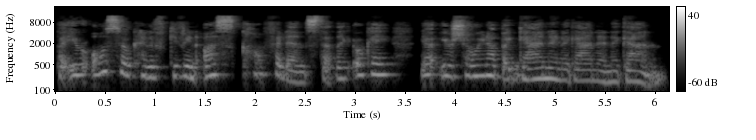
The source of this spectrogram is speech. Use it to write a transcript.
but you're also kind of giving us confidence that like, okay, yeah, you're showing up again and again and again.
